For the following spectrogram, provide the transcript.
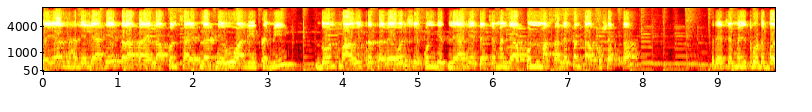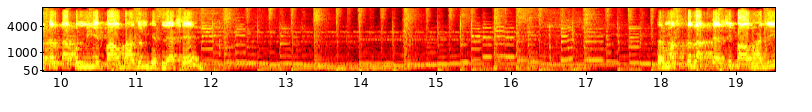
तयार झालेली आहे तर आता याला आपण साईडला ठेवू आणि इथं मी दोन पाव इथं तव्यावर शेकून घेतले आहे. त्याच्यामध्ये आपण मसाले पण टाकू शकता. तर याच्यामध्ये थोडं बटर टाकून मी हे पाव भाजून घेतले असे. तर मस्त लागते अशी पावभाजी.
